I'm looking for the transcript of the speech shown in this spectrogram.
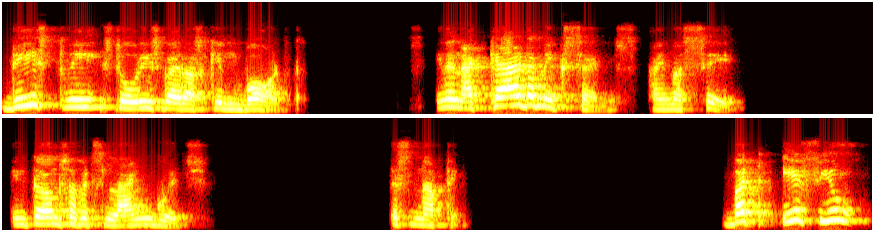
these three stories by Ruskin Bond, in an academic sense, I must say, in terms of its language, is nothing. But if you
